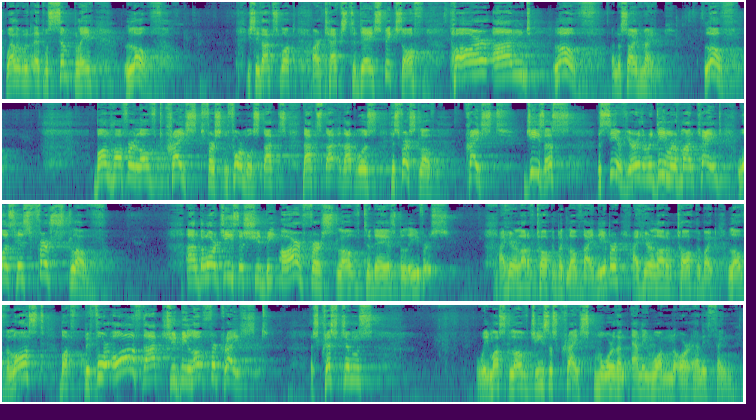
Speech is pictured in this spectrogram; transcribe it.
Well, it was simply love. You see, that's what our text today speaks of power and love and a sound mind. Love. Bonhoeffer loved Christ first and foremost. That's, that's, that, that was his first love. Christ, Jesus, the Saviour, the Redeemer of mankind, was his first love. And the Lord Jesus should be our first love today as believers. I hear a lot of talk about love thy neighbour. I hear a lot of talk about love the lost. But before all of that should be love for Christ. As Christians, we must love Jesus Christ more than anyone or anything.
